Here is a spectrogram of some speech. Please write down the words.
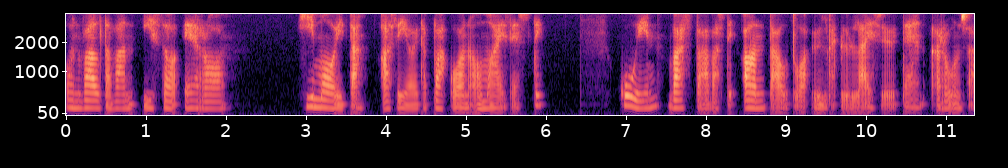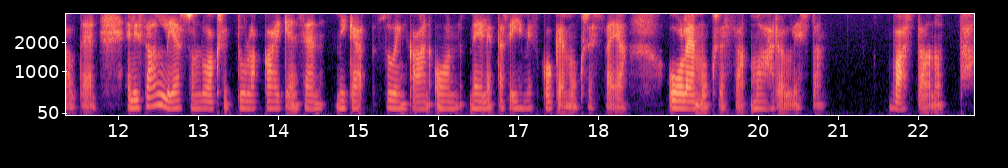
On valtavan iso ero himoita asioita pakonomaisesti kuin vastaavasti antautua yltäkylläisyyteen, runsauteen. Eli sallia sun luokse tulla kaiken sen, mikä suinkaan on meille tässä ihmiskokemuksessa ja olemuksessa mahdollista vastaanottaa.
